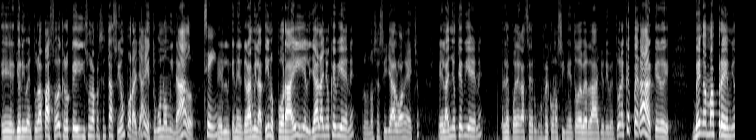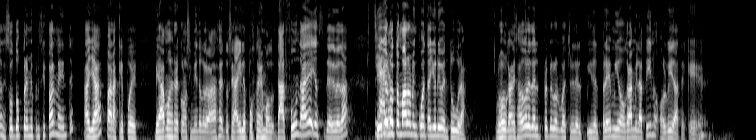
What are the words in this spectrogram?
eh, Johnny Ventura pasó y creo que hizo una presentación por allá y estuvo nominado Sí. el- en el Grammy Latino. Por ahí, el- ya el año que viene, pero no sé si ya lo han hecho, el año que viene le pueden hacer un reconocimiento de verdad a Johnny Ventura. Hay que esperar que vengan más premios, esos dos premios principalmente, allá, para que pues veamos el reconocimiento que le van a hacer. Entonces ahí le podemos dar funda a ellos, de, de verdad. Si Claro. ellos no tomaron en cuenta a Johnny Ventura, los organizadores del premio Lo Nuestro y del, y del premio Grammy Latino, olvídate que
